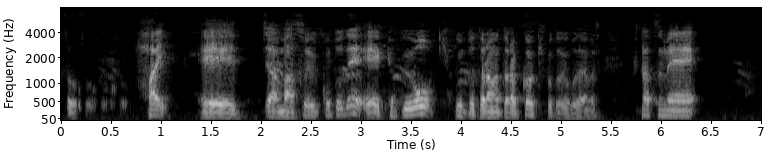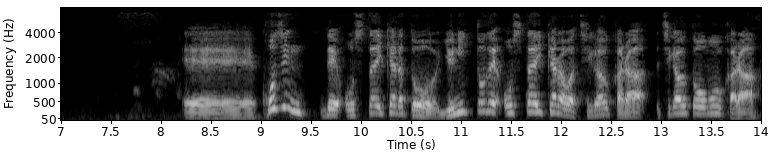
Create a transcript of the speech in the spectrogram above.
そうそうそうそう。はい。えー、じゃあまあそういうことで、えー曲を聴くこと、ドラマトラックを聴くことでございます。二つ目。えー、個人で推したいキャラとユニットで推したいキャラは違うから、違うと思うから、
